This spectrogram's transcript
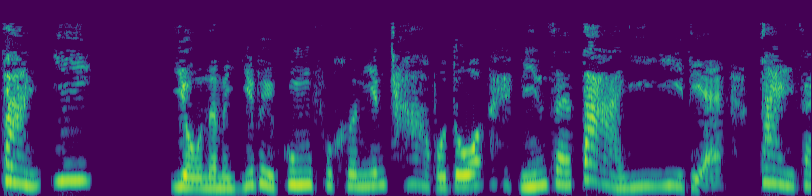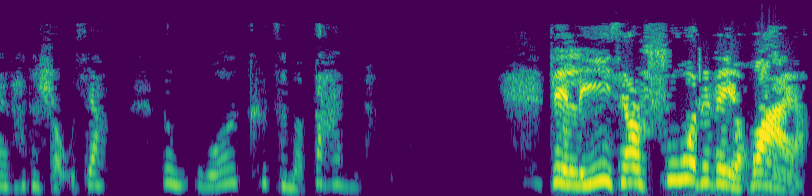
万一有那么一位功夫和您差不多，您再大意一点，败在他的手下，那我可怎么办呢？这林仙说着这话呀。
